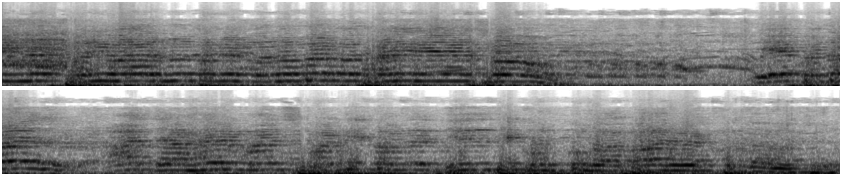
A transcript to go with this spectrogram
એમના પરિવારનું તમે મનોબળ વધારી રહ્યા છો. એ બદલ આ જાહેર મંચ પરથી તમને દિલથી ખૂબ ખૂબ આભાર વ્યક્ત કરું છું.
